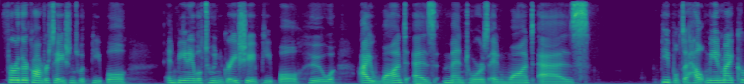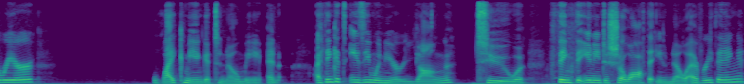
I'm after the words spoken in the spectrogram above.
further conversations with people and being able to ingratiate people who I want as mentors and want as people to help me in my career like me and get to know me. And I think it's easy when you're young to think that you need to show off that you know everything.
